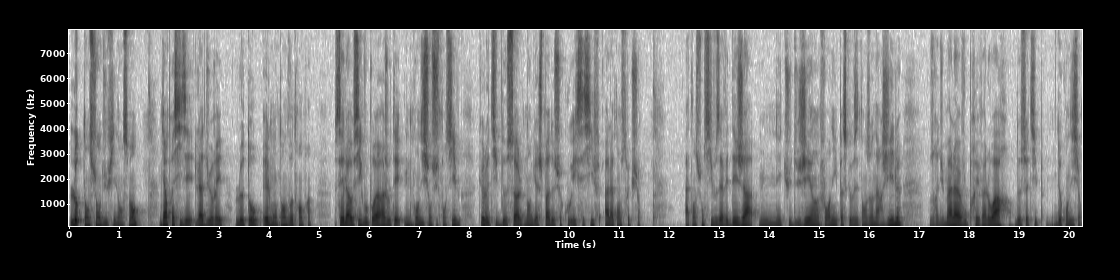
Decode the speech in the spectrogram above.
l'obtention du financement, bien préciser la durée, le taux et le montant de votre emprunt. C'est là aussi que vous pourrez rajouter une condition suspensive que le type de sol n'engage pas de surcoût excessif à la construction. Attention, si vous avez déjà une étude G1 fournie parce que vous êtes en zone argile, vous aurez du mal à vous prévaloir de ce type de conditions.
